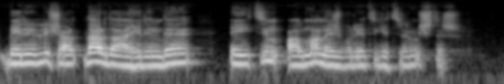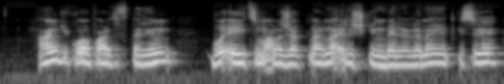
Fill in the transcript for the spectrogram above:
belirli şartlar dahilinde eğitim alma mecburiyeti getirilmiştir. Hangi kooperatiflerin bu eğitim alacaklarına ilişkin belirleme yetkisi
